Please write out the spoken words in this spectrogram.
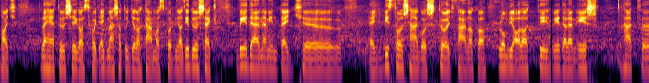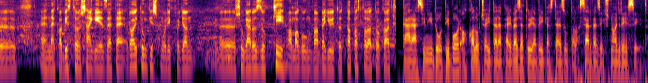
nagy lehetőség az, hogy egymásra tudjanak támaszkodni az idősek védelme, mint egy, egy biztonságos tölgyfának a lombja alatti védelem, és hát ennek a biztonságérzete rajtunk is múlik, hogyan sugározzuk ki a magunkban begyűjtött tapasztalatokat. Kárászi Nidó Tibor, a Kalocsai telephely vezetője végezte ezúttal a szervezés nagy részét.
